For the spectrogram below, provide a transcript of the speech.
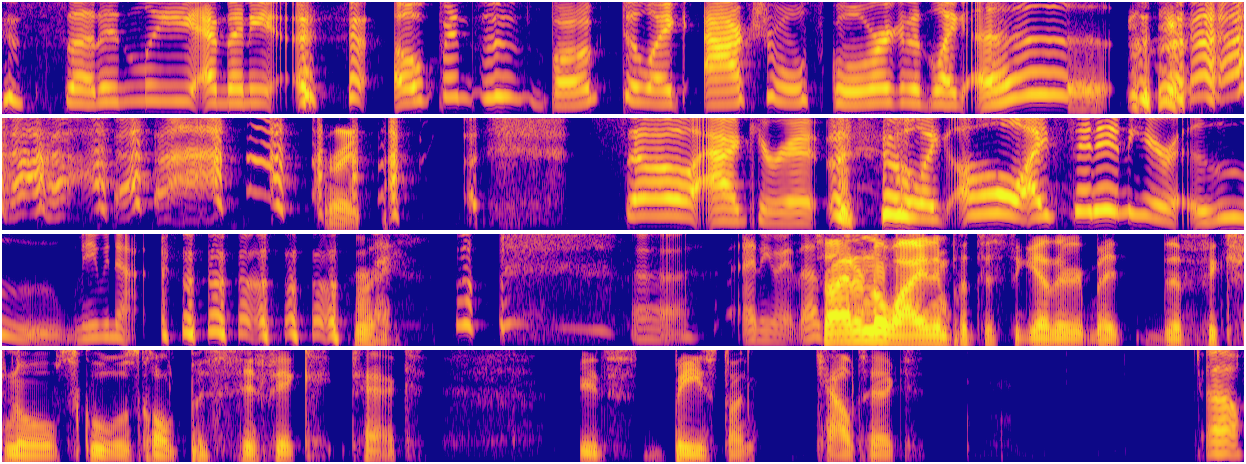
Suddenly and then he opens his book to like actual schoolwork and it's like uh Right. so accurate. Like oh I fit in here. Ooh maybe not. Right. Uh, anyway, that's So I don't know why I didn't put this together, but the fictional school is called Pacific Tech. It's based on Caltech Oh,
